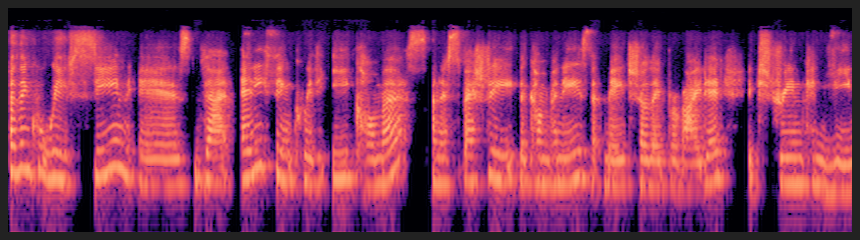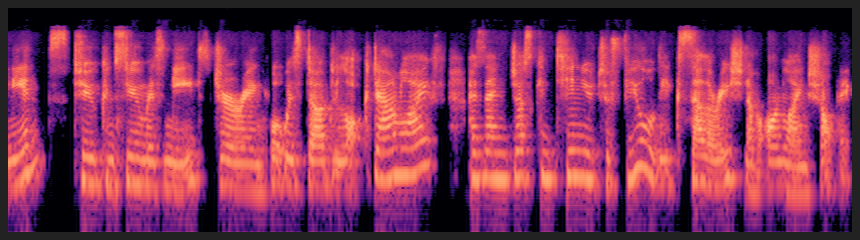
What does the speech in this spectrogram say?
I think what we've seen is that anything with e commerce, and especially the companies that made sure they provided extreme convenience to consumers' needs during what was dubbed lockdown life, has then just continued to fuel the acceleration of online shopping.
